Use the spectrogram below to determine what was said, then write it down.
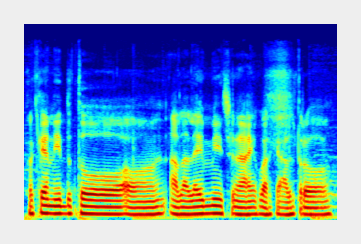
Qualche aneddoto oh, alla Lemmy? Ce n'hai qualche altro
